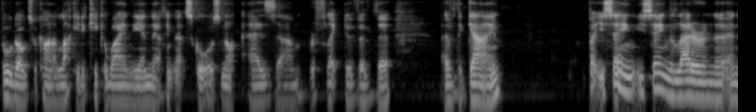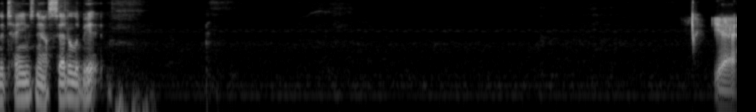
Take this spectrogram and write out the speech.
Bulldogs were kind of lucky to kick away in the end. There, I think that score is not as um, reflective of the of the game. But you're seeing you're seeing the ladder and the and the teams now settle a bit. Yeah,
